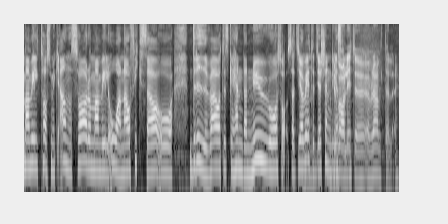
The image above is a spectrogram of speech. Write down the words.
man vill ta så mycket ansvar och man vill ordna och fixa och driva och att det ska hända nu och så. Så jag vet mm. att jag kände... Du var lite överallt eller?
